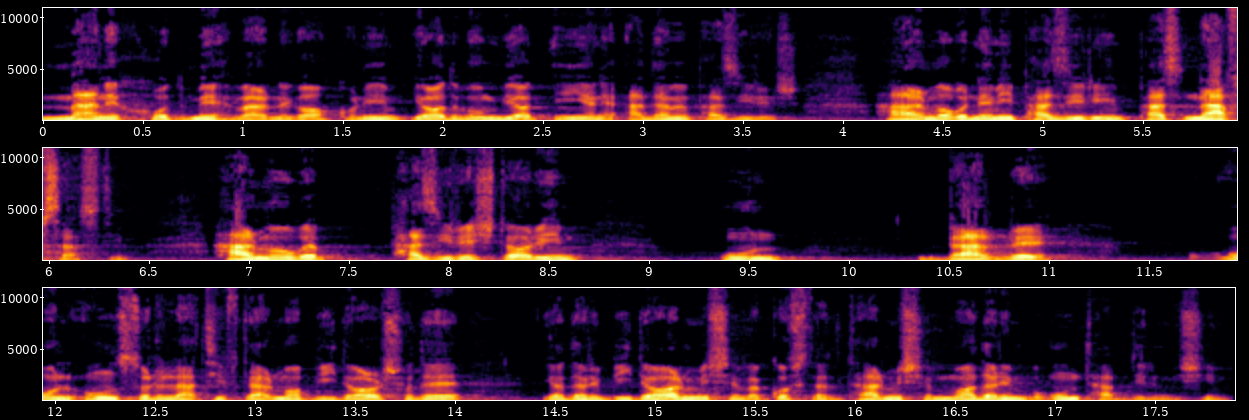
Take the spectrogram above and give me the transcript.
من خود محور نگاه کنیم یادمون بیاد این یعنی عدم پذیرش. هر موقع نمیپذیریم پس نفس هستیم. هر موقع پذیرش داریم اون بره اون عنصر لطیف در ما بیدار شده یا داره بیدار میشه و گسترده میشه ما داریم به اون تبدیل میشیم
